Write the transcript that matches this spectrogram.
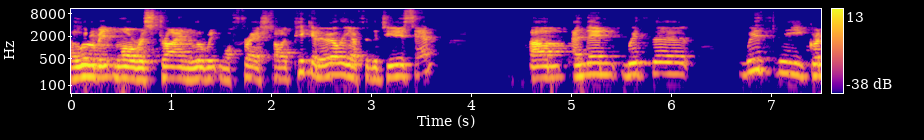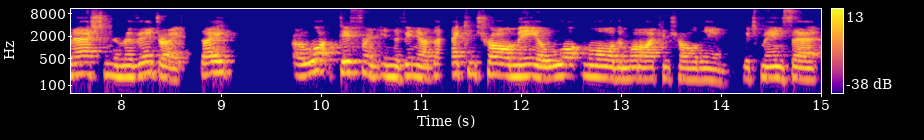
a little bit more restrained, a little bit more fresh. So I pick it earlier for the GSM. Um, and then with the with the Grenache and the Mourvedre, they are a lot different in the vineyard. They control me a lot more than what I control them, which means that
